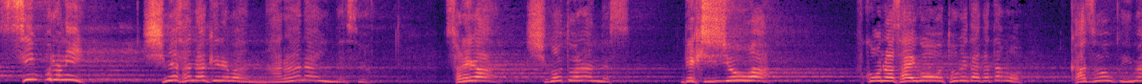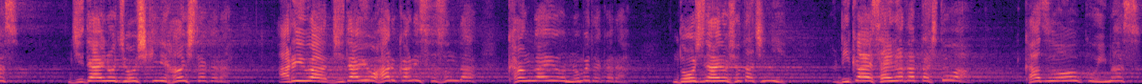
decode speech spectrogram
シンプルに示さなければならないんですよ。それが仕事なんです。歴史上は不幸な最後を遂げた方も数多くいます。時代の常識に反したからあるいは時代をはるかに進んだ考えを述べたから同時代の人たちに理解されなかった人は数多くいます。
